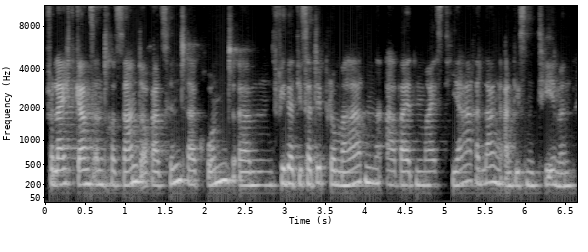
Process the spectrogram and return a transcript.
Vielleicht ganz interessant auch als Hintergrund, ähm, viele dieser Diplomaten arbeiten meist jahrelang an diesen Themen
